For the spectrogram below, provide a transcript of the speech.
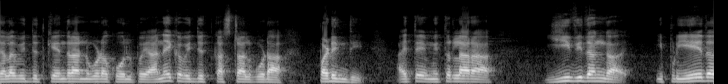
జల విద్యుత్ కేంద్రాన్ని కూడా కోల్పోయి అనేక విద్యుత్ కష్టాలు కూడా పడింది. అయితే మిత్రులారా ఈ విధంగా ఇప్పుడు ఏదో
